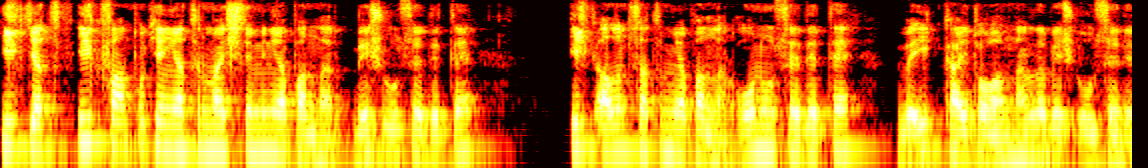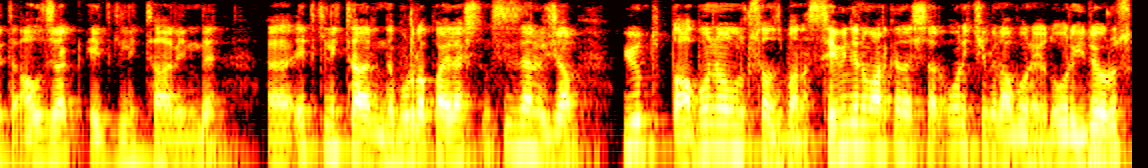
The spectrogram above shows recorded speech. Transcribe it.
ilk yat ilk fan token yatırma işlemini yapanlar 5 USDT, ilk alım satım yapanlar 10 USDT ve ilk kayıt olanlar da 5 USDT alacak etkinlik tarihinde. Eee, etkinlik tarihinde burada paylaştım. Sizden ricam YouTube'da abone olursanız bana sevinirim arkadaşlar. 12.000 aboneye doğru gidiyoruz.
